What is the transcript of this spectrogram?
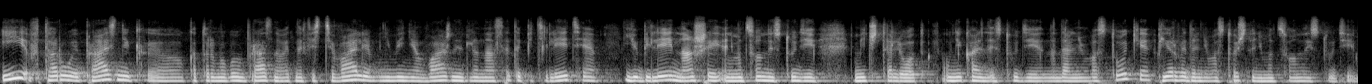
И второй праздник, э, который мы будем праздновать на фестивале, не менее важный для нас, это пятилетие, юбилей нашей анимационной студии «Мечталет», уникальной студии на Дальнем Востоке, первой дальневосточной анимационной студии.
